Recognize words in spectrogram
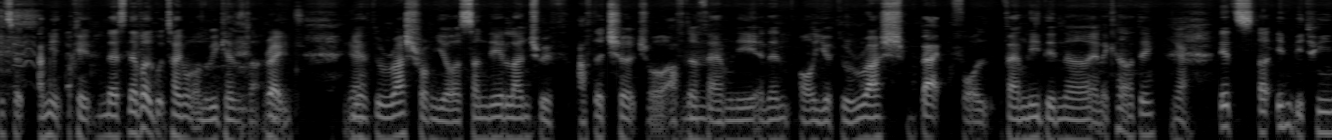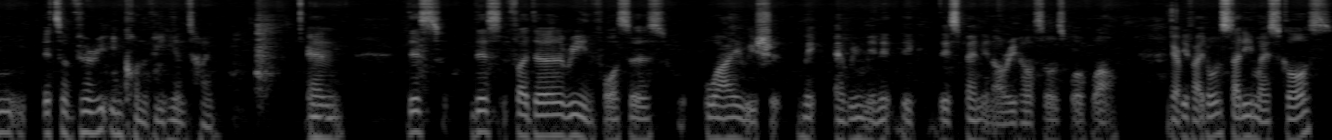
It's a, I mean, okay, there's never a good time on the weekends. mean, right. You have to rush from your Sunday lunch with after church or after Mm. family, and then or you have to rush back for family dinner and that kind of thing. Yeah. It's a in between. It's a very inconvenient time, Mm. and this this further reinforces why we should make every minute they, they spend in our rehearsals worthwhile. Yep. If I don't study my scores,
